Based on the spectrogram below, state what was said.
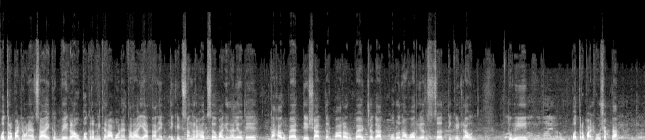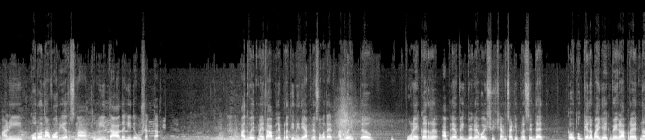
पत्र पाठवण्याचा एक वेगळा उपक्रम इथे राबवण्यात आला. यात अनेक तिकीट संग्राहक सहभागी झाले होते. दहा रुपयात देशात तर बारा रुपयात जगात कोरोना वॉरियर्सचं तिकीट लावून तुम्ही पत्र पाठवू शकता. आणि कोरोना वॉरियर्सना तुम्ही दादही देऊ शकता. अद्वैत मेहता आपले प्रतिनिधी आपल्यासोबत आहेत. अद्वैत पुणेकर आपल्या वेगवेगळ्या वैशिष्ट्यांसाठी प्रसिद्ध आहेत. कौतुक केलं पाहिजे एक वेगळा प्रयत्न.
